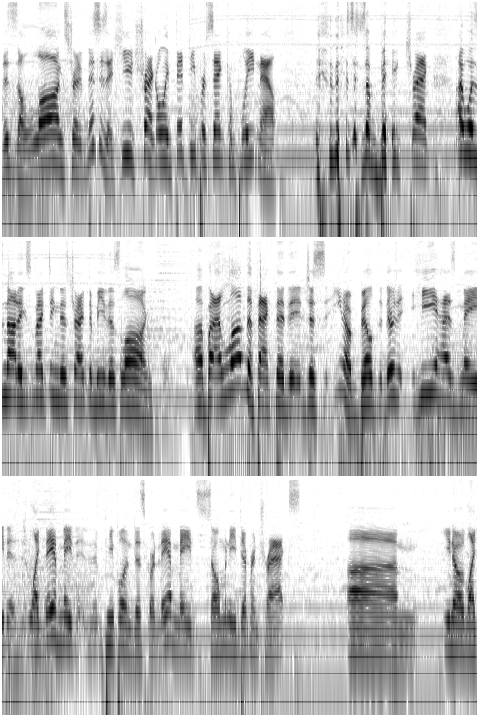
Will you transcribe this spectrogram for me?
this is a long straight. This is a huge track. Only 50% complete now. this is a big track. I was not expecting this track to be this long. Uh, but I love the fact that it just, you know, built. There's he has made like they have made people in Discord. They have made so many different tracks. Um, you know, like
